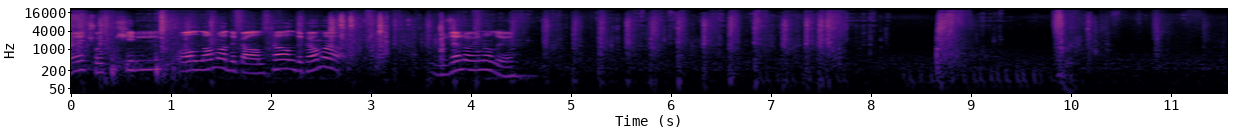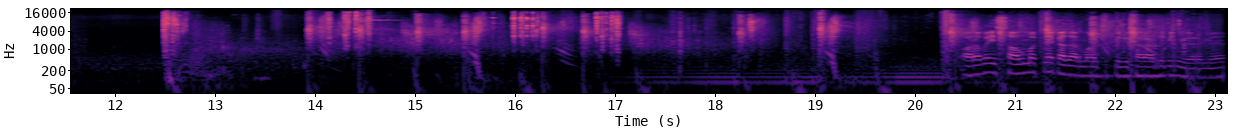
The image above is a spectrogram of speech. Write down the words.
He, çok kill olamadık 6 aldık ama güzel oyun oluyor. Arabayı salmak ne kadar mantıklı bir karardı bilmiyorum ya.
